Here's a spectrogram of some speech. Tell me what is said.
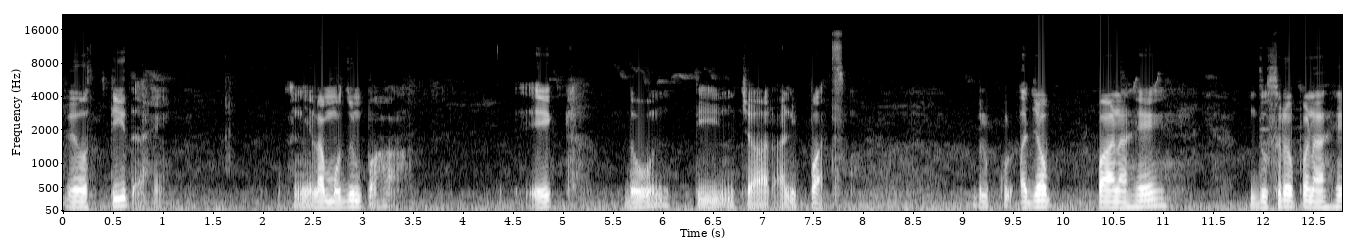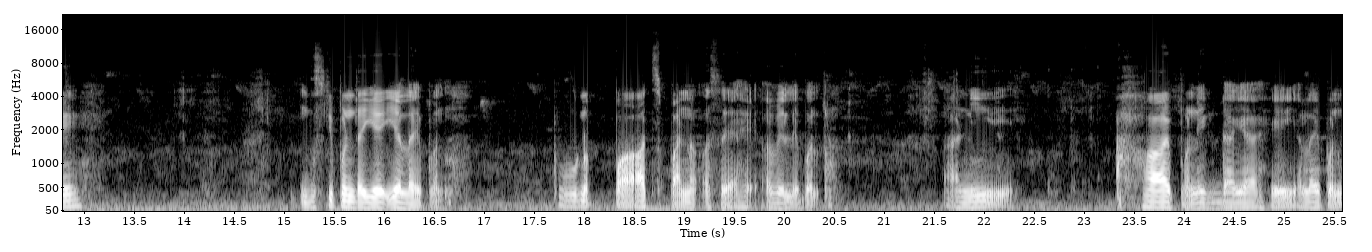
व्यवस्थित आहे. आणि याला मोजून पहा. एक दोन तीन चार आणि पाच. बिलकुल अजब पान आहे. दुसरं पण आहे. दुसरी पण डाई आहे याला आहे पण. पूर्ण पाच पानं असे आहे अवेलेबल आणि हा पण एक डाई आहे याला पण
